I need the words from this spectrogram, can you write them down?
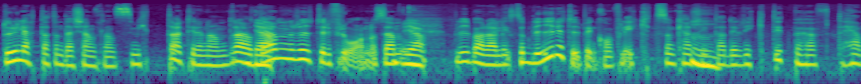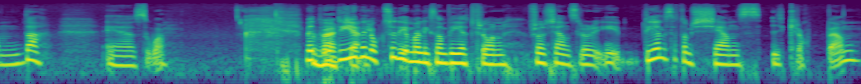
då är det lätt att den där känslan smittar till den andra och yeah. den ryter ifrån. Och sen yeah. blir, bara, så blir det typ en konflikt som kanske mm. inte hade riktigt behövt hända. Eh, så. Men det är väl också det man liksom vet från, från känslor. Dels att de känns i kroppen.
